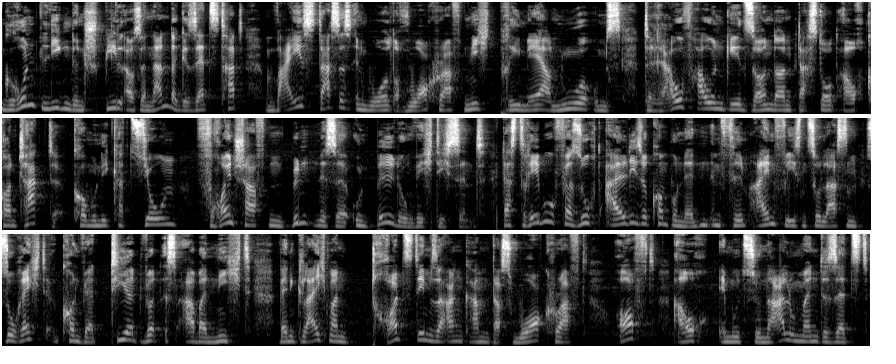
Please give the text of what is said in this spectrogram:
grundlegenden Spiel auseinandergesetzt hat, weiß, dass es in World of Warcraft nicht primär nur ums Draufhauen geht, sondern dass dort auch Kontakte, Kommunikation, Freundschaften, Bündnisse und Bildung wichtig sind. Das Drehbuch versucht all diese Komponenten im Film einfließen zu lassen, so recht konvertiert wird es aber nicht, wenngleich man trotzdem sagen kann, dass Warcraft oft auch emotionale Momente setzt,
